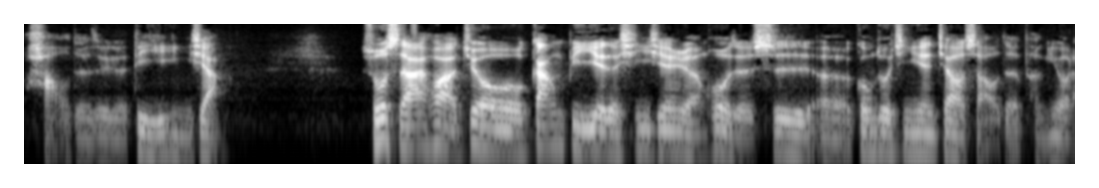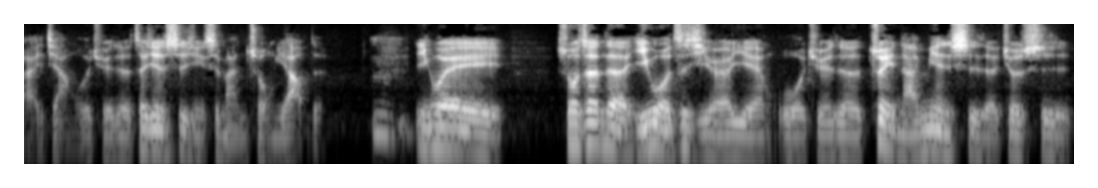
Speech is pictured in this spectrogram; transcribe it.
好的这个第一印象。说实在话，就刚毕业的新鲜人，或者是呃工作经验较少的朋友来讲，我觉得这件事情是蛮重要的。嗯，因为说真的，以我自己而言，我觉得最难面试的就是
